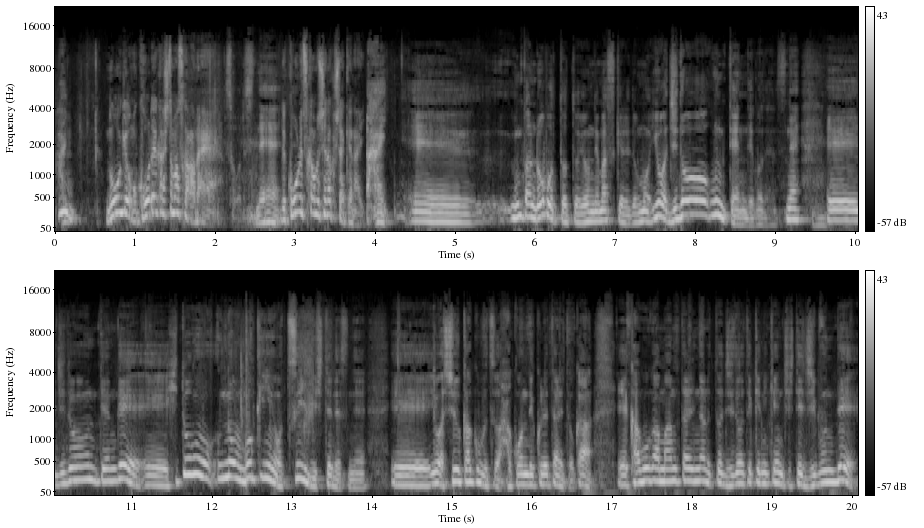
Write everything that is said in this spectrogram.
はい。農業も高齢化してますからね。そうですね。で、効率化もしなくちゃいけない。はい。えー、運搬ロボットと呼んでますけれども、要は自動運転でございますね。うん、えー、自動運転で、えー、人の動きを追尾してですね、えー、要は収穫物を運んでくれたりとか、えー、カゴが満タンになると自動的に検知して自分で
